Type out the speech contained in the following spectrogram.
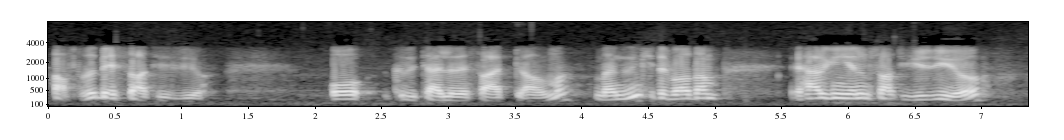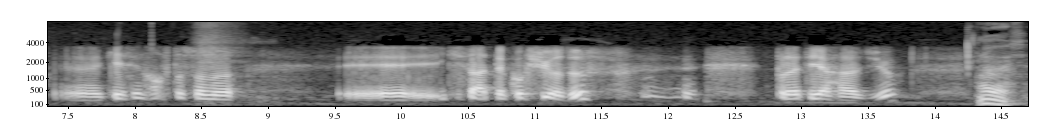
Haftada 5 saat izliyor. O kriterlere sahip bir Alman. Ben dedim ki tabi adam her gün yarım saat yüzüyor. Ee, kesin hafta sonu e, iki saatte koşuyordur. pratiğe harcıyor. Evet.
